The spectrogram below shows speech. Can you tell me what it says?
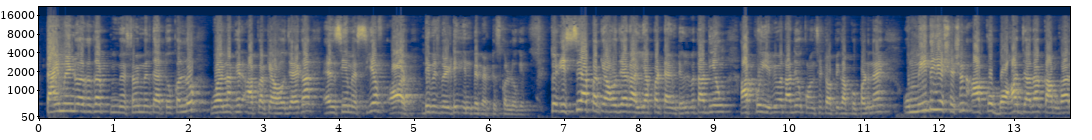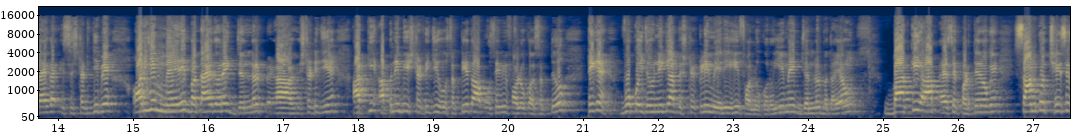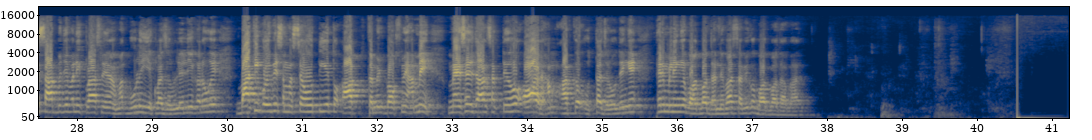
time and work अगर समय मिलता है तो कर लो, वरना फिर आपका क्या हो जाएगा? एलसीएम एससीएफ और डिविजिबिलिटी इन पे प्रैक्टिस कर लोगे। तो इससे आपका क्या हो जाएगा? ये आपका टाइम टेबल बता दिया हूँ। आपको ये भी बता दिया कौन से टॉपिक आपको पढ़ना है। उम्मीद है ये सेशन आपको बहुत ज़्यादा कामगार आएगा इस स्ट्रेटेजी पे। और ये मेरे बताए द्वारा एक जनरल स्ट्रेटेजी है। आपकी अपनी भी स्ट्रेटेजी हो सकती है तो आप उसे भी फॉलो कर सकते हो। ठीक है? वो कोई ज़रूरी नहीं कि आप स्ट्रिक्टली मेरी ही फॉलो करो। ये मैं एक जनरल बताया हूँ। बाकी आप ऐसे पढ़ते रहोगे। शाम को छह से सात बजे वाली क्लास लेना मत भूलो, ये क्लास ज़रूर ले लिया करोगे। बाकी कोई भी समस्या होती है तो आप कमेंट बॉक्स में हमें मैसेज डाल सकते हो और हम आपका उत्तर ज़रूर देंगे। फिर मिलेंगे। बहुत बहुत धन्यवाद। सभी को बहुत बहुत आभार।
